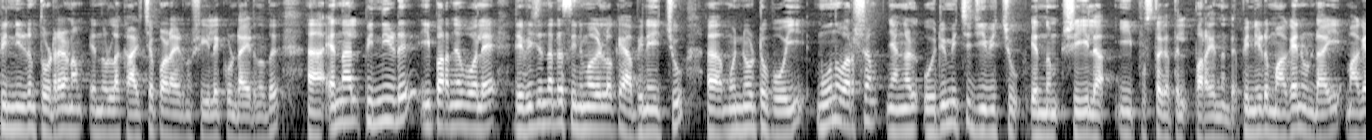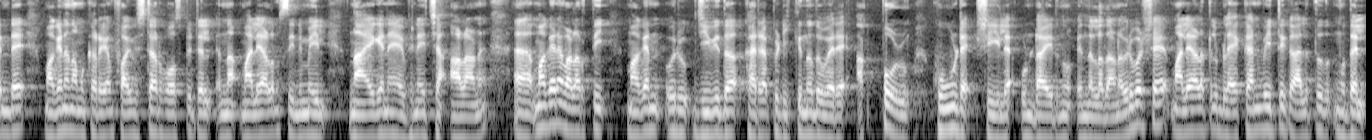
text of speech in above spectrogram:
പിന്നീടും തുടരണം എന്നുള്ള കാഴ്ചപ്പാടായിരുന്നു ഷീലയ്ക്കുണ്ടായിരുന്നത്. എന്നാൽ പിന്നീട് ഈ പറഞ്ഞ പോലെ രവിചന്ദ്രന്റെ സിനിമകളിലൊക്കെ അഭിനയിച്ചു മുന്നോട്ട് പോയി. മൂന്ന് വർഷം ഞങ്ങൾ ഒരുമിച്ച് ജീവിച്ചു എന്നും ഷീല ഈ പുസ്തകത്തിൽ പറയുന്നുണ്ട്. പിന്നീട് മകനുണ്ടായി. മകന്റെ മകനെ നമുക്കറിയാം. ഫൈവ് സ്റ്റാർ ഹോസ്പിറ്റൽ എന്ന മലയാളം സിനിമയിൽ നായകനെ അഭിനയിച്ച ആളാണ്. മകനെ വളർത്തി മകൻ ഒരു ജീവിത കര പിടിക്കുന്നത് വരെ അപ്പോഴും കൂടെ ഷീല ഉണ്ടായിരുന്നു എന്നുള്ളതാണ്. ഒരുപക്ഷെ മലയാളത്തിൽ ബ്ലാക്ക് ആൻഡ് വൈറ്റ് കാലത്ത് മുതൽ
